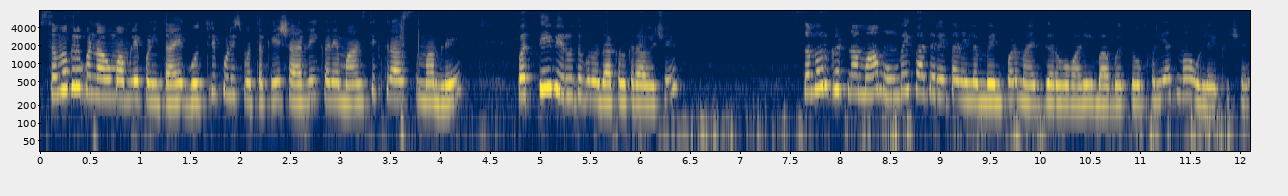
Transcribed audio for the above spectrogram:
સમગ્ર બનાવ મામલે પણિતાએ ગોત્રી પોલીસ મથકે શારીરિક અને માનસિક ત્રાસ મામલે પતિ વિરુદ્ધ ગુનો દાખલ કરાવ્યો છે. સમગ્ર ઘટનામાં મુંબઈ ખાતે રહેતા નીલમબેન પણ માહિતગાર હોવાની બાબતનો ફરિયાદમાં ઉલ્લેખ છે.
